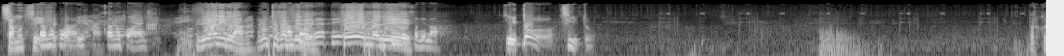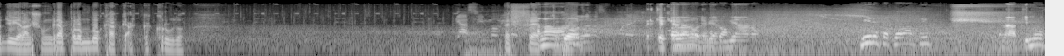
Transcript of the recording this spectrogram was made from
Stiamo safe Stanno qua, qua eh. Stanno qua, eh. 10. Ti rimani là, non ti fa vedere. Fermati! state là. Sì, tu, sì, tu. Porco Dio, gli lancio un grappolo in bocca a, a- a crudo. Perfetto. No. Buono. In Perché nota piano piano. Vieni po' più avanti. Un attimo.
